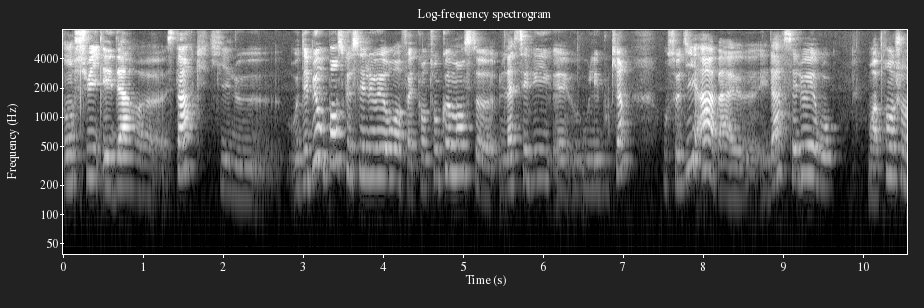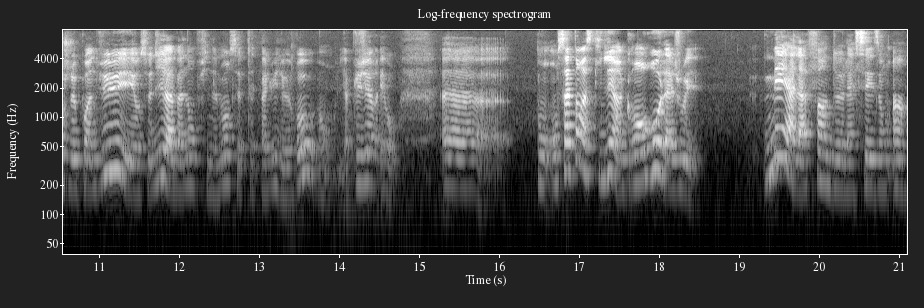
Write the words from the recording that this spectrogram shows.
on suit Eddard euh, Stark, qui est le au début, on pense que c'est le héros, en fait. Quand on commence euh, la série euh, ou les bouquins, on se dit « Ah, bah, euh, Eddard, c'est le héros ». Bon, après, on change de point de vue et on se dit « Ah, bah non, finalement, c'est peut-être pas lui le héros. » Bon, il y a plusieurs héros. bon, on s'attend à ce qu'il ait un grand rôle à jouer. Mais à la fin de la saison 1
